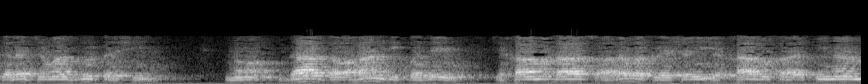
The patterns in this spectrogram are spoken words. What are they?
کلچ مضبوط شی نو دا گوہان دی پدے چی خام خواہ سارا بکریشی خام خواہ پینام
